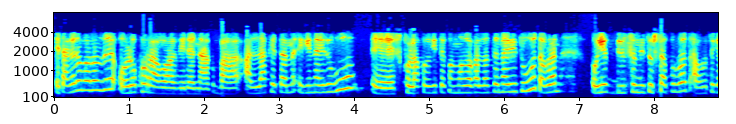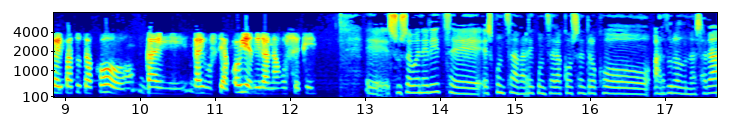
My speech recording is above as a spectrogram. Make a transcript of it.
Eta gero badaude orokorragoak direnak, ba, aldaketan egin nahi dugu, e, eskolako egiteko moduak aldatzen nahi ditugu, eta horren, horiek biltzen dituzte apur bat, aurretik aipatutako gai, gai guztiak, hoie dira naguseki. E, Zuzeuen eritz, e, eskuntza barrikuntzarako zentroko arduraduna zara,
